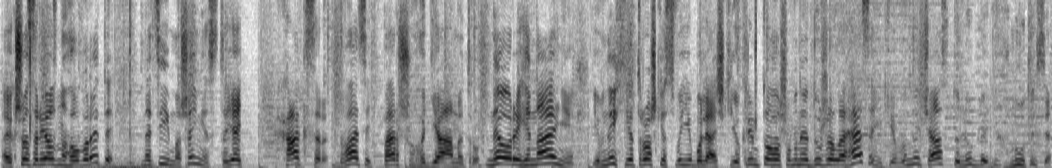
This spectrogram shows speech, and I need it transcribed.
А якщо серйозно говорити, на цій машині стоять хаксер 21-го діаметру. Не оригінальні, і в них є трошки свої болячки. І окрім того, що вони дуже легесенькі, вони часто люблять гнутися.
